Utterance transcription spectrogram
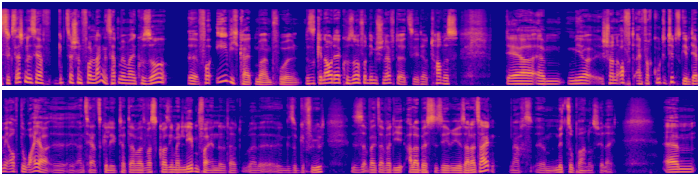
Succession ist ja, gibt es ja schon voll lang. Das hat mir mein Cousin äh, vor Ewigkeiten mal empfohlen. Das ist genau der Cousin, von dem ich schon öfter erzählt habe, Thomas der ähm, mir schon oft einfach gute Tipps gibt, der mir auch The Wire äh, ans Herz gelegt hat damals, was quasi mein Leben verändert hat, äh, so gefühlt, weil es einfach die allerbeste Serie ist aller Zeiten, nach ähm, mit Sopranos vielleicht. Ähm,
